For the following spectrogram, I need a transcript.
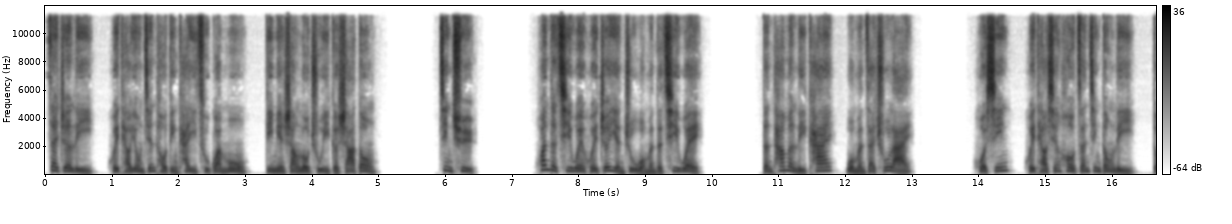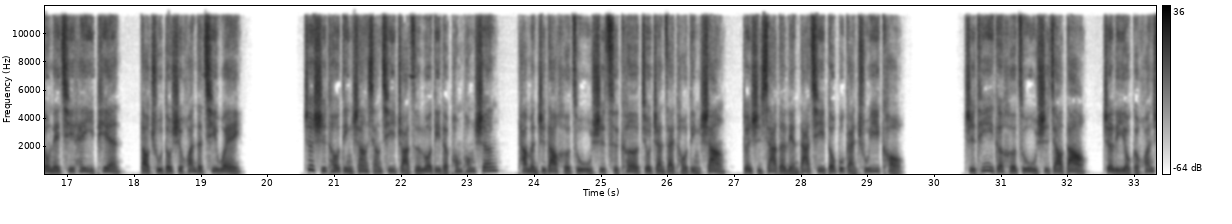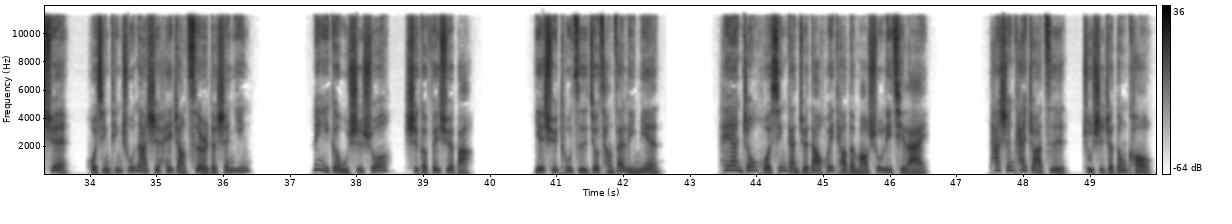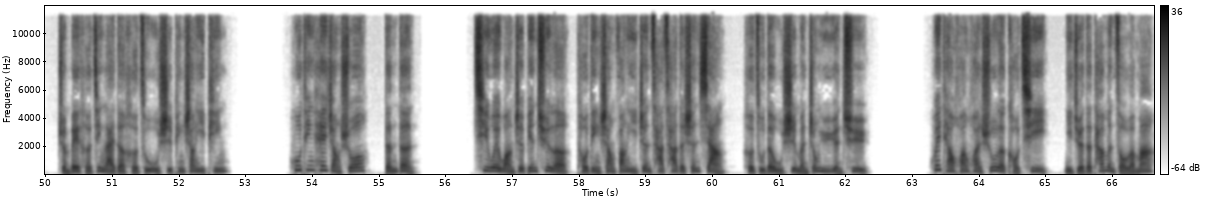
在这里，灰条用尖头顶开一簇灌木，地面上露出一个沙洞。进去，獾的气味会遮掩住我们的气味。等他们离开，我们再出来。火星、灰条先后钻进洞里，洞内漆黑一片，到处都是獾的气味。这时，头顶上响起爪子落地的砰砰声。他们知道河族武士此刻就站在头顶上，顿时吓得连大气都不敢出一口。只听一个河族武士叫道：“这里有个欢穴。”火星听出那是黑掌刺耳的声音。另一个武士说：“是个废穴吧？也许兔子就藏在里面。”黑暗中，火星感觉到灰条的毛竖立起来。他伸开爪子，注视着洞口，准备和进来的合族武士拼上一拼。忽听黑掌说：“等等！”气味往这边去了。头顶上方一阵擦擦的声响，合族的武士们终于远去。灰条缓缓舒了口气：“你觉得他们走了吗？”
